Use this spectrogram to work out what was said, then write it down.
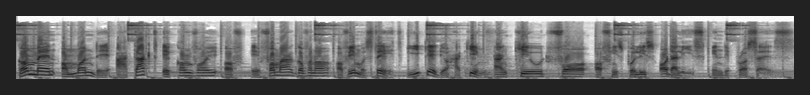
Gunmen on Monday attacked a convoy of a former governor of Imo State, Ikedi Ohakim, and killed four of his police orderlies in the process.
